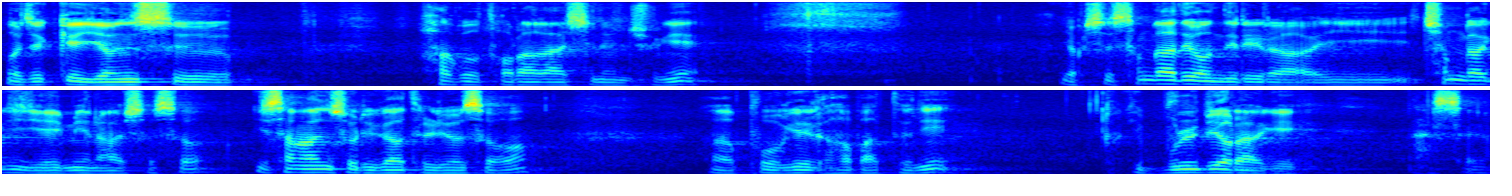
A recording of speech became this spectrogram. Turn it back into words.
어저께 연습하고 돌아가시는 중에 역시 성가대원들이라 이 청각이 예민하셔서 이상한 소리가 들려서 아, 부엌에 가봤더니 거기 물벼락이 났어요.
